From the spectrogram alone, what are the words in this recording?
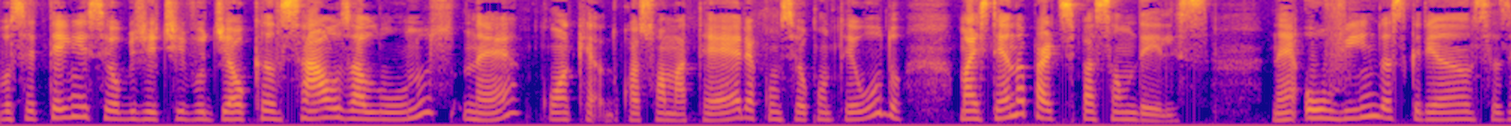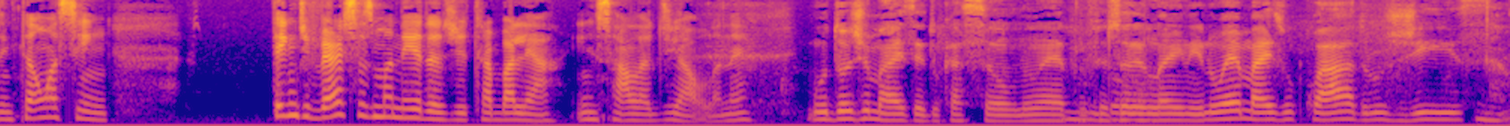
você tem esse objetivo de alcançar os alunos, né, com a, com a sua matéria, com o seu conteúdo, mas tendo a participação deles, né, ouvindo as crianças. Então, assim, tem diversas maneiras de trabalhar em sala de aula, né? Mudou demais a educação, não é, professora Elaine? Não é mais o quadro, o giz. Não.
